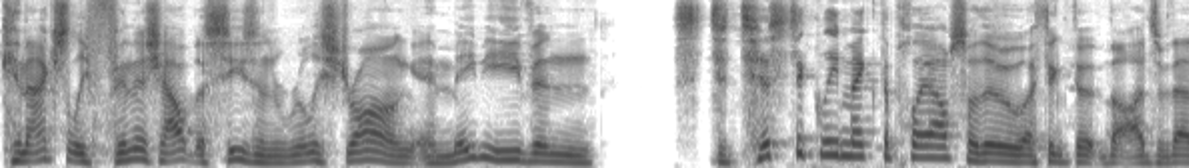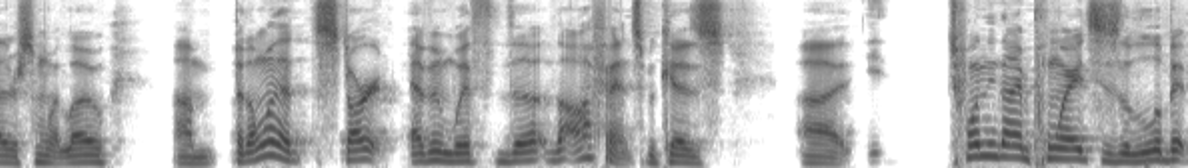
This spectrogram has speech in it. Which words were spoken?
can actually finish out the season really strong and maybe even statistically make the playoffs. Although I think the the odds of that are somewhat low. Um, but I want to start Evan with the the offense because. Uh, 29 points is a little bit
